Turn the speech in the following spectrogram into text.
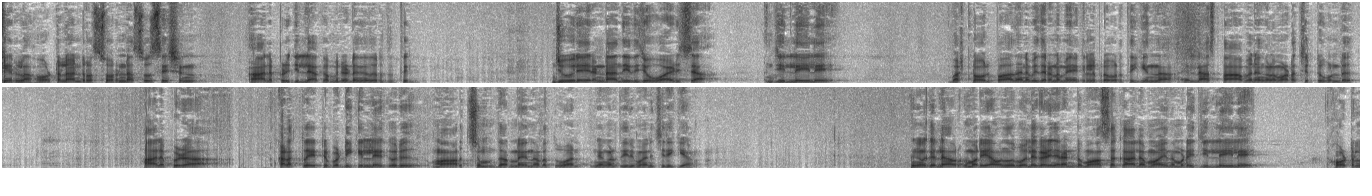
Kerala hotel and restaurant association Alappuzha ജില്ലാ കമ്മിറ്റിയുടെ നേതൃത്വത്തിൽ ജൂലൈ രണ്ടാം തീയതി ചൊവ്വാഴ്ച ജില്ലയിലെ ഭക്ഷണോൽപാദന വിതരണ മേഖലയിൽ പ്രവർത്തിക്കുന്ന എല്ലാ സ്ഥാപനങ്ങളും അടച്ചിട്ടുകൊണ്ട് ആലപ്പുഴ കളക്ട്രേറ്റ് പടിക്കലിലേക്ക് ഒരു മാർച്ചും ധർണയും നടത്തുവാൻ ഞങ്ങൾ തീരുമാനിച്ചിരിക്കുകയാണ്. നിങ്ങൾക്ക് എല്ലാവർക്കും അറിയാവുന്നതുപോലെ കഴിഞ്ഞ രണ്ട് മാസക്കാലമായി നമ്മുടെ ജില്ലയിലെ ഹോട്ടൽ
